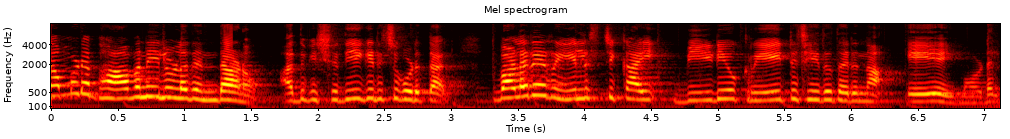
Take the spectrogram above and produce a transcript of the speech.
നമ്മുടെ ഭാവനയിലുള്ളത് എന്താണോ അത് വിശദീകരിച്ചു കൊടുത്താൽ വളരെ റിയലിസ്റ്റിക് ആയി വീഡിയോ ക്രിയേറ്റ് ചെയ്തു തരുന്ന a model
